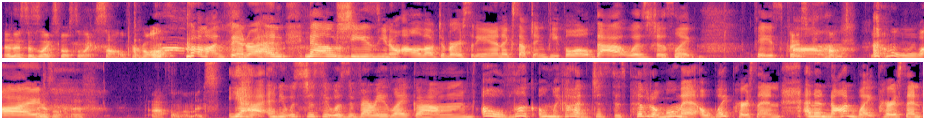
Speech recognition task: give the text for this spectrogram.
and this is like supposed to like solve her whole come on sandra. And now she's you know all about diversity and accepting people. That was just like face face palm. palm. Yeah. Why? There's a lot of awful moments Yeah, and it was just it was very like um oh look, oh my god, just this pivotal moment, a white person and a non-white person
